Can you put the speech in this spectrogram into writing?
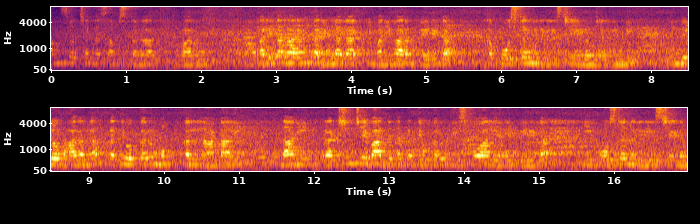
స్వచ్ఛంద సంస్థగా వారు ఫలితహారం హరితహారం కరీంనగర్కి మణిహారం పేరిట ఒక పోస్టర్ని రిలీజ్ చేయడం జరిగింది. ఇందులో భాగంగా ప్రతి ఒక్కరూ మొక్కలు నాటాలి దాన్ని రక్షించే బాధ్యత ప్రతి ఒక్కరూ తీసుకోవాలి అనే పేరిట ఈ పోస్టర్ని రిలీజ్ చేయడం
